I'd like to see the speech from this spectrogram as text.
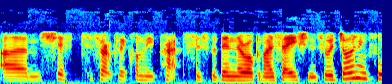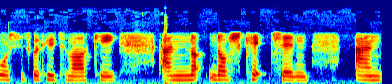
um, shift to circular economy practices within their organisation. So we're joining forces with Huhtamaki and Nosh Kitchen and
